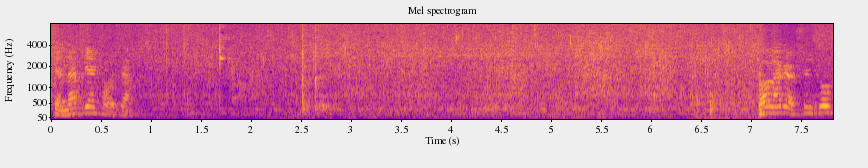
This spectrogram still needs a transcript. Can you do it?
简单煸炒一下，然后来点生抽，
